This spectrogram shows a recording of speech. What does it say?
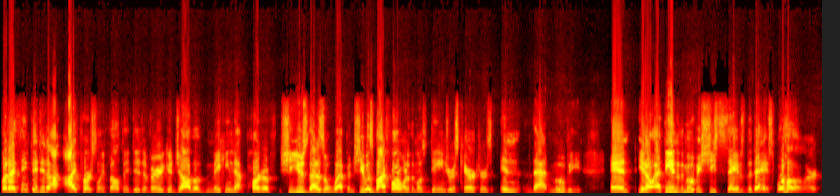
But I think they did. I, I personally felt they did a very good job of making that part of. She used that as a weapon. She was by far one of the most dangerous characters in that movie. And you know, at the end of the movie, she saves the day. Spoiler alert.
